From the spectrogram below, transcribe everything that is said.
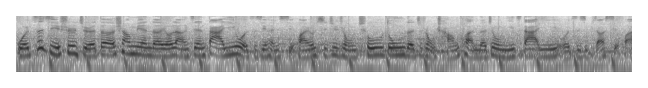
我自己是觉得上面的有两件大衣，我自己很喜欢，尤其这种秋冬的这种长款的这种呢子大衣，我自己比较喜欢，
